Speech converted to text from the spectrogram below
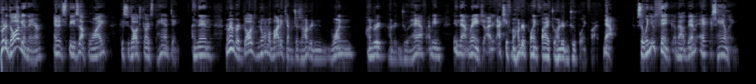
Put a dog in there and it speeds up. Why? Because the dog starts panting. And then remember, a dog's normal body temperature is 101, 100, 102 and a half. I mean, in that range, actually from 100.5 to 102.5. Now, so when you think about them exhaling,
